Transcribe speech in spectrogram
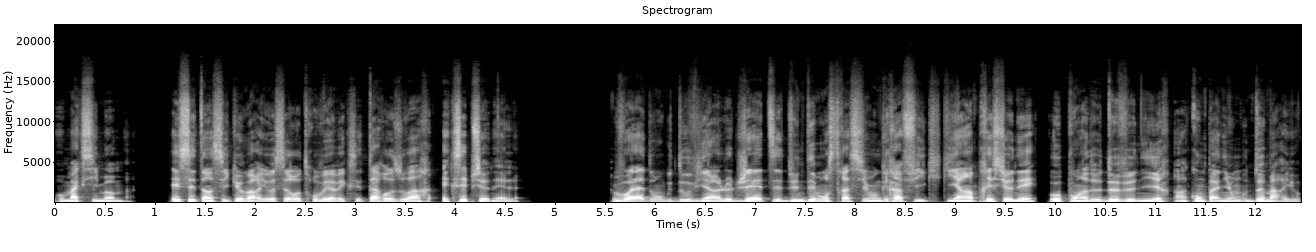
au maximum. Et c'est ainsi que Mario s'est retrouvé avec cet arrosoir exceptionnel. Voilà donc d'où vient le jet, d'une démonstration graphique qui a impressionné au point de devenir un compagnon de Mario.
